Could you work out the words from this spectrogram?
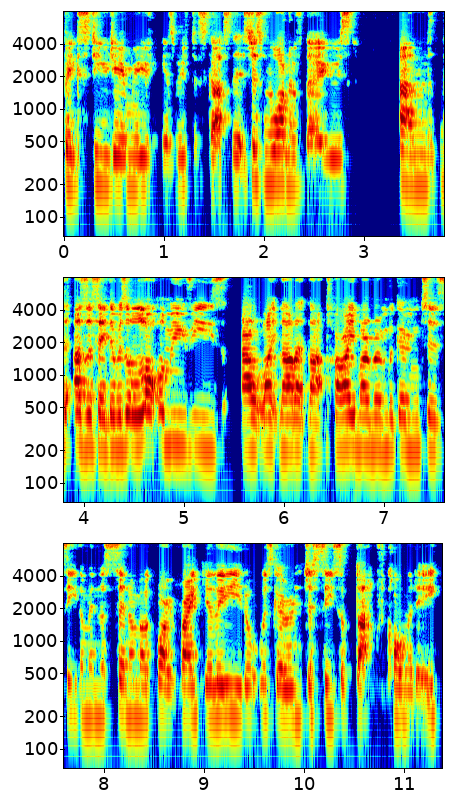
big studio movie, as we've discussed. It's just one of those and as I say, there was a lot of movies out like that at that time. I remember going to see them in the cinema quite regularly. You know, was going to just see some daft comedy.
